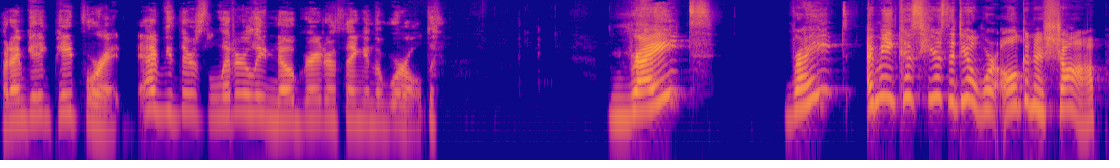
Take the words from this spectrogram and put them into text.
but I'm getting paid for it. I mean, there's literally no greater thing in the world. Right? Right? I mean, because here's the deal we're all going to shop.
